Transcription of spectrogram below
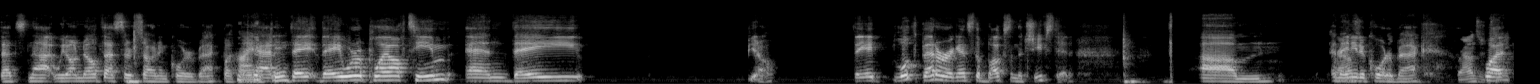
That's not we don't know if that's their starting quarterback, but they had they they were a playoff team and they you know they looked better against the Bucks than the Chiefs did. Um and they need a quarterback. Browns are What?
